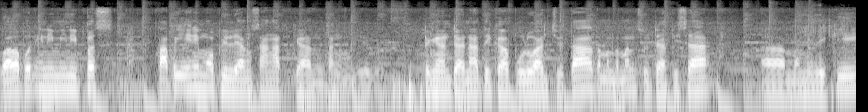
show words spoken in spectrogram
Walaupun ini minibus tapi ini mobil yang sangat ganteng gitu. Dengan dana 30-an juta teman-teman sudah bisa uh, memiliki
